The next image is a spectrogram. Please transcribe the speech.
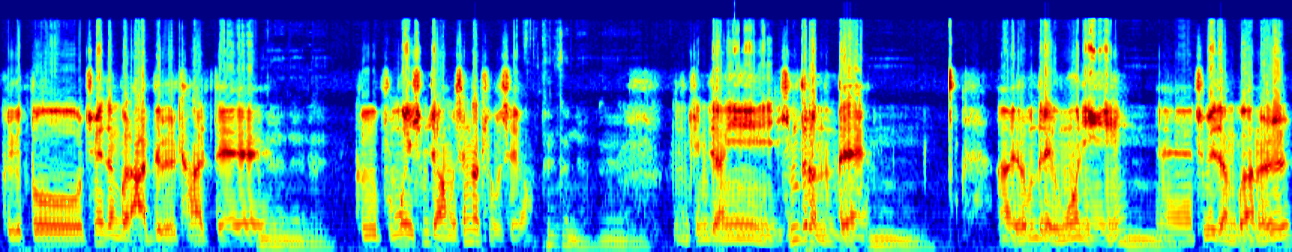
그리고 또 추미애 장관 아들 당할 때 네, 네, 네. 그 부모의 심정 한번 생각해 보세요. 그러니까요. 예. 음, 굉장히 힘들었는데 음, 아, 여러분들의 응원이 음. 에, 추미애 장관을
